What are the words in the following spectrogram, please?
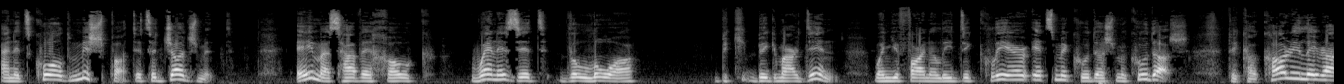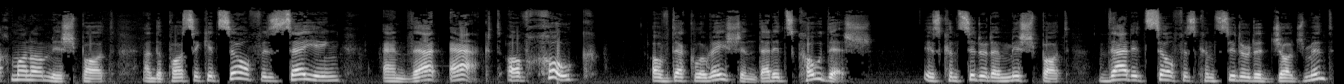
and it's called Mishpat, it's a judgment. Emas have chok when is it the law bigmar din? When you finally declare it's mekudash mekudash. The kakari le rachmana mishpat, and the pasuk itself is saying, and that act of chok, of declaration that it's kodesh, is considered a mishpat. That itself is considered a judgment.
